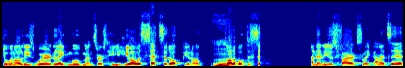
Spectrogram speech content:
doing all these weird leg movements. Or he he always sets it up, you know. Mm. It's all about the set, and then he just farts like. And I'd say.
